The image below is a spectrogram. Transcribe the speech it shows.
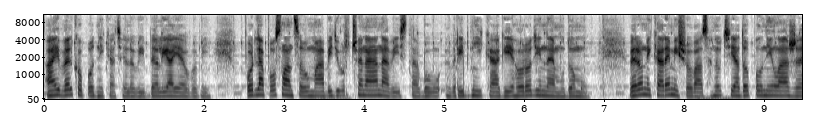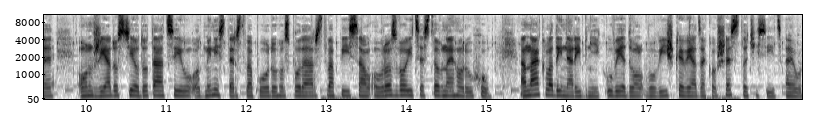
aj veľkopodnikateľovi Beliajevovi. Podľa poslancov má byť určená na výstavbu rybníka k jeho rodinnému domu. Veronika Remišová z hnutia doplnila, že on v žiadosti o dotáciu od ministerstva pôdohospodárstva písal o rozvoji cestovného ruchu a náklady na rybník uviedol vo výške viac ako 600 tisíc eur.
